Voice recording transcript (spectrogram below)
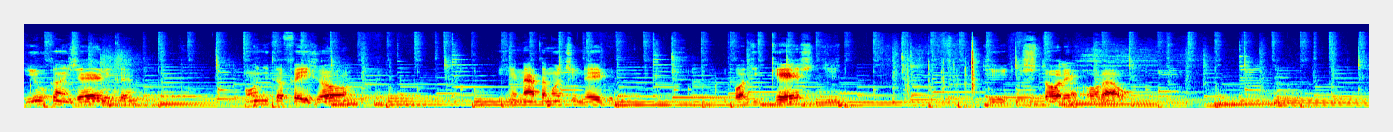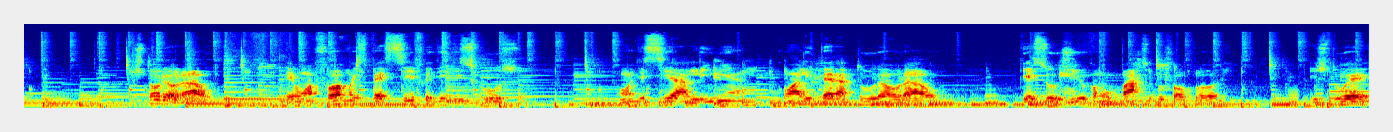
Ilka Angélica, Mônica Feijó e Renata Montenegro. Podcast de História Oral. História oral é uma forma específica de discurso onde se alinha com a literatura oral, que surgiu como parte do folclore, isto é,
